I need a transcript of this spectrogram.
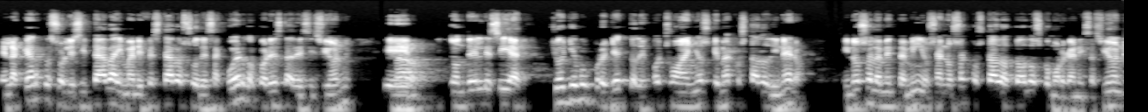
En la carta solicitaba y manifestaba su desacuerdo con esta decisión, eh, donde él decía, yo llevo un proyecto de ocho años que me ha costado dinero, y no solamente a mí, o sea, nos ha costado a todos como organización,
